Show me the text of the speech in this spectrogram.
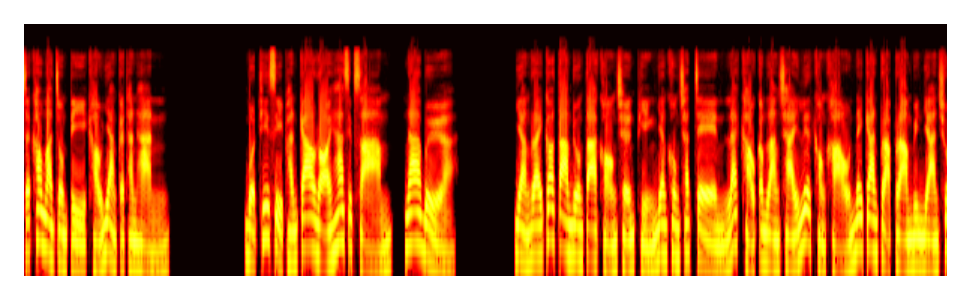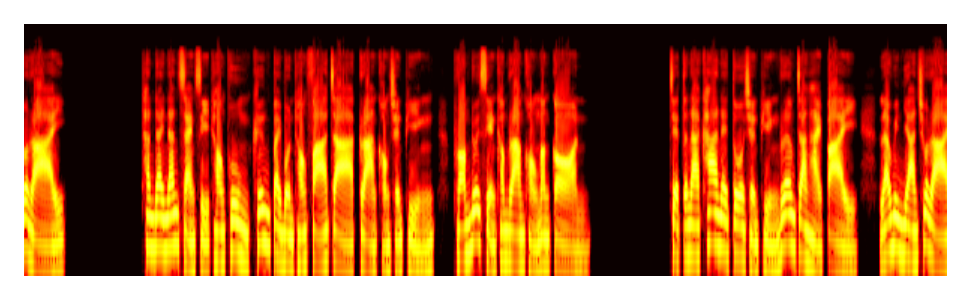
จะเข้ามาโจมตีเขาอย่างกระทันหัน บทที่ 4953 น่าเบื่อ อย่างไรก็ตามดวงตาของเฉินผิงยังคงชัดเจน และเขากำลังใช้เลือดของเขาในการปราบปรามวิญญาณชั่วร้ายท่านได้นั้นแสงสีทองพุ่งขึ้นไปบนท้องฟ้าจากกลางของเฉินผิง พร้อมด้วยเสียงคำรามของมังกร เจตนาฆ่าในตัวเฉินผิงเริ่มจางหายไป และวิญญาณชั่วร้าย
